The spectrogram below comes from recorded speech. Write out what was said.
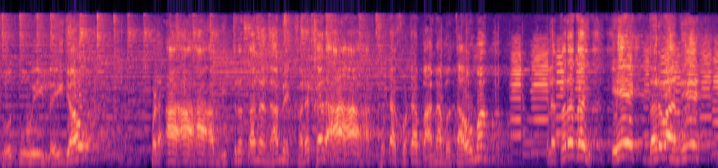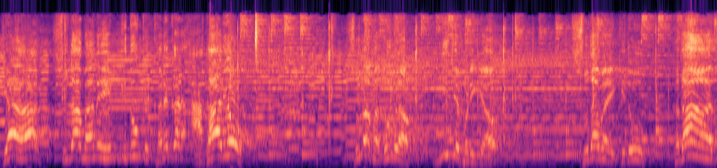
જોતું હોય લઈ જાઓ. પણ આ આ આ મિત્રતાના નામે ખરેખર આ આ ખોટા ખોટા બાના બતાવોમાં. એટલે તરત જ એક દરવાને જ્યાં સુદામાને એમ કીધું કે ખરેખર આઘા રહ્યો સુદામા દુબળા નીચે પડી ગયા. સુદામાએ કીધું, કદાચ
